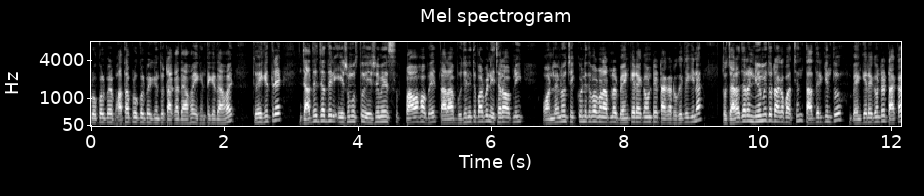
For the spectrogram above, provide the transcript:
প্রকল্পের, ভাতা প্রকল্পের কিন্তু টাকা দেওয়া হয়, এখান থেকে দেওয়া হয়। তো এক্ষেত্রে যাদের যাদের এই সমস্ত এস পাওয়া হবে, তারা বুঝে নিতে পারবেন। এছাড়াও আপনি অনলাইনেও চেক করে নিতে পারবেন আপনার ব্যাংকের অ্যাকাউন্টে টাকা ঢুকেছে কিনা। তো যারা যারা নিয়মিত টাকা পাচ্ছেন, তাদের কিন্তু ব্যাংকের অ্যাকাউন্টে টাকা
